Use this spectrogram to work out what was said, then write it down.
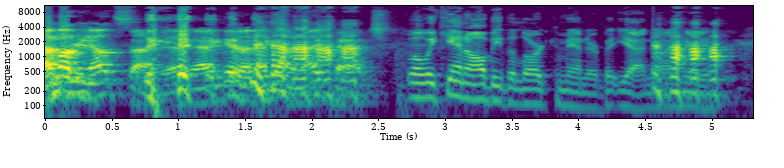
I'm on the outside. I, I, get a, I got an eye patch. Well, we can't all be the Lord Commander, but yeah, no, I hear you.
